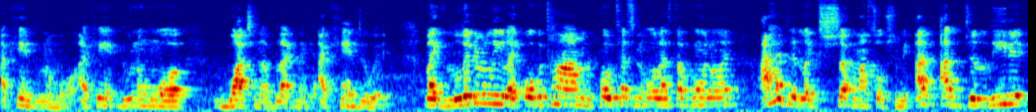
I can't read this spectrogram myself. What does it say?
I can't do no more. I can't do no more watching a black man. I can't do it. Like literally, like over time, the protesting and all that stuff going on, I had to like shut my social media. I, I deleted.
